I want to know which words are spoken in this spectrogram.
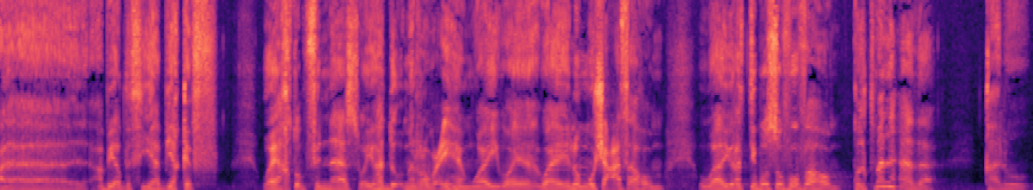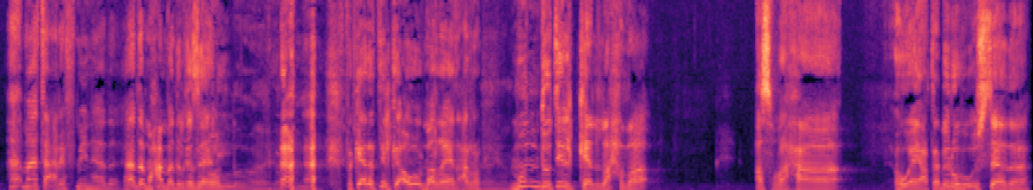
آه، أبيض الثياب يقف ويخطب في الناس ويهدئ من روعهم ويلم شعثهم ويرتب صفوفهم. قلت من هذا؟ قالوا ما تعرف من هذا؟ هذا محمد الغزالي. الله. فكانت تلك أول مرة يتعرف. منذ تلك اللحظة أصبح هو يعتبره أستاذا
